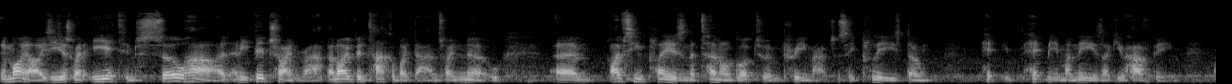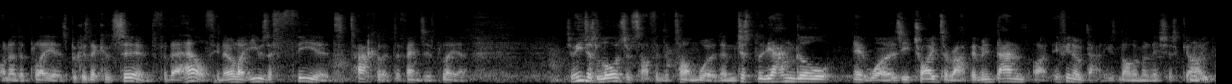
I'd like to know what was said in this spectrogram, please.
in my eyes, he just went. He hit him so hard, and he did try and wrap. And I've been tackled by Dan, so I know. Um, I've seen players in the tunnel go up to him pre-match and say, "Please don't hit hit me in my knees like you have been." On other players because they're concerned for their health, you know, like he was a feared tackler, defensive player. So he just launched himself into Tom Wood, and just the angle it was, he tried to wrap him. And Dan, if you know Dan, he's not a malicious guy, mm.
